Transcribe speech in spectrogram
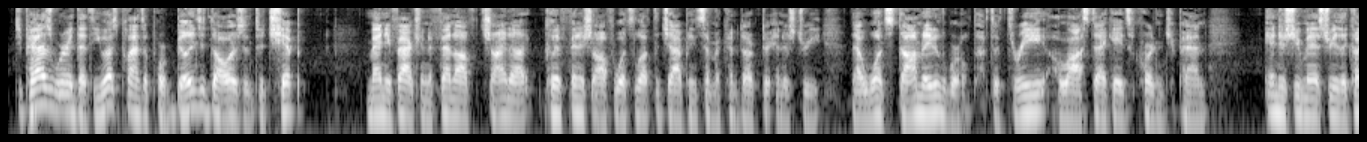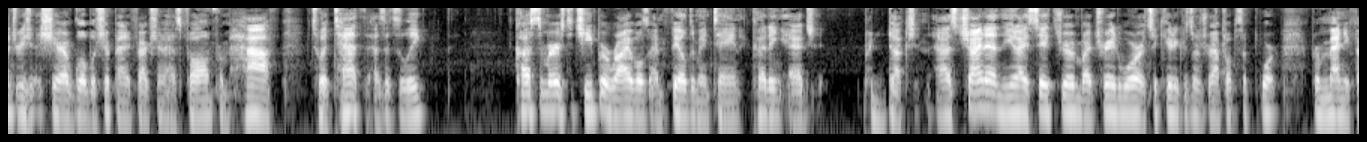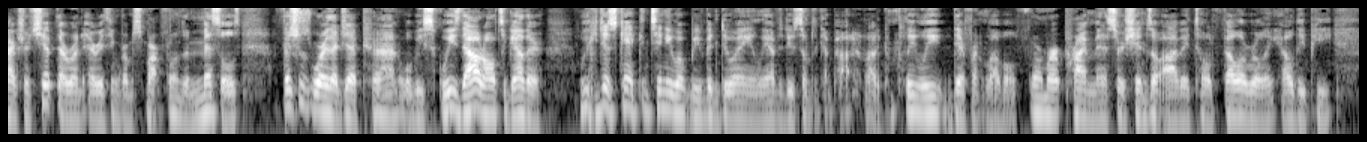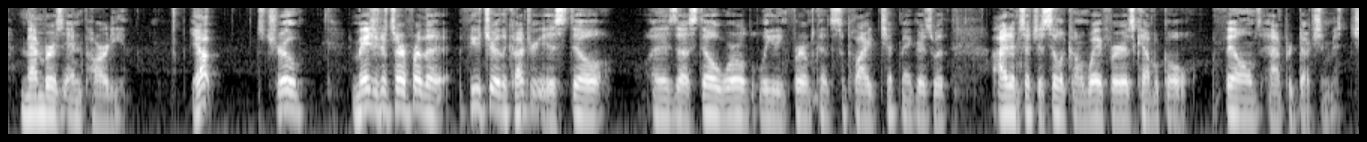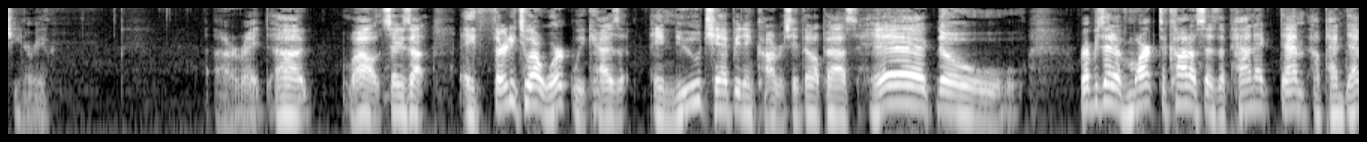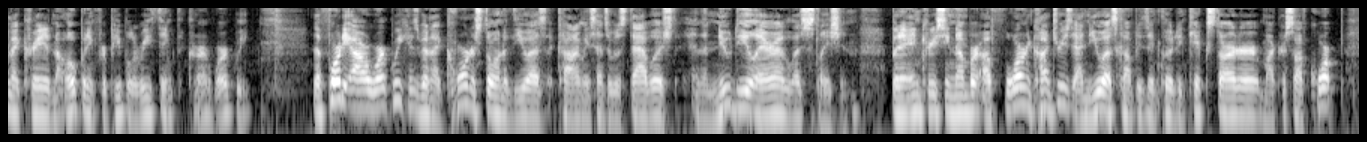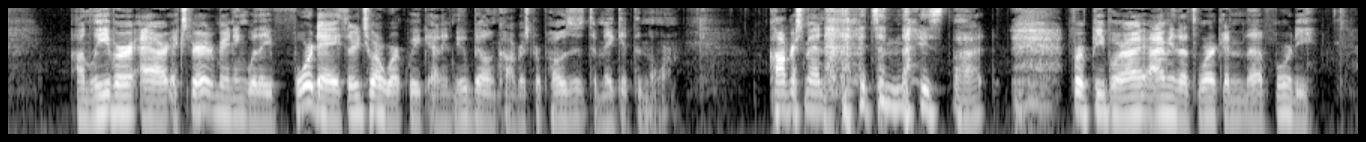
Japan is worried that the U.S. plans to pour billions of dollars into chip manufacturing to fend off China could finish off what's left of the Japanese semiconductor industry that once dominated the world. After three lost decades, according to Japan Industry Ministry, the country's share of global chip manufacturing has fallen from half to a tenth as it's leaked customers to cheaper rivals and failed to maintain cutting edge production. As China and the United States, driven by trade war and security concerns, ramp up support for manufactured chips that run everything from smartphones and missiles, officials worry that Japan will be squeezed out altogether. We just can't continue what we've been doing, and we have to do something about it on a completely different level. Former Prime Minister Shinzo Abe told fellow ruling LDP members and party. Yep, it's true. A major concern for the future of the country is still is uh, still world leading firms can supply chip makers with items such as silicon wafers, chemical films, and production machinery. All right. Uh, wow. Check this out. A 32 hour work week has a new champion in Congress. Think that'll pass? Heck no. Representative Mark Takano says the panic dem- pandemic created an opening for people to rethink the current work week. The 40 hour work week has been a cornerstone of the U.S. economy since it was established in the New Deal era legislation. But an increasing number of foreign countries and U.S. companies, including Kickstarter, Microsoft Corp, Unilever, are experimenting with a four day, 32 hour work week, and a new bill in Congress proposes to make it the norm. Congressman, it's a nice thought for people, right? I mean, that's working the 40.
